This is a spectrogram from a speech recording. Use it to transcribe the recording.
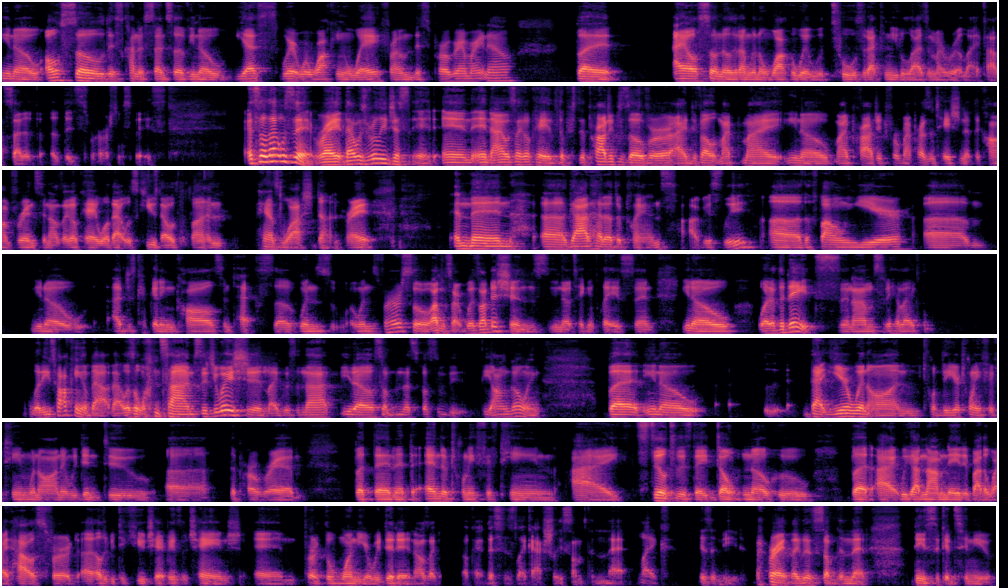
you know also this kind of sense of you know yes we're we're walking away from this program right now, but I also know that I'm going to walk away with tools that I can utilize in my real life outside of, of this rehearsal space. And so that was it right? That was really just it. And and i was like okay the, the project is over. I developed my my you know my project for my presentation at the conference. And i was like okay well that was cute. That was fun hands washed done right and then uh, god had other plans obviously uh, the following year um, you know i just kept getting calls and texts of when's when's rehearsal i'm sorry when's auditions you know taking place and you know what are the dates and i'm sitting here like what are you talking about? That was a one time situation. Like, this is not, you know, something that's supposed to be, be ongoing. But, you know, that year went on, the year 2015 went on, and we didn't do uh, the program. But then at the end of 2015, I still to this day don't know who, but I we got nominated by the White House for uh, LGBTQ Champions of Change, and for the one year we did it, and I was like, okay, this is like actually something that like is a need, right? Like this is something that needs to continue.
